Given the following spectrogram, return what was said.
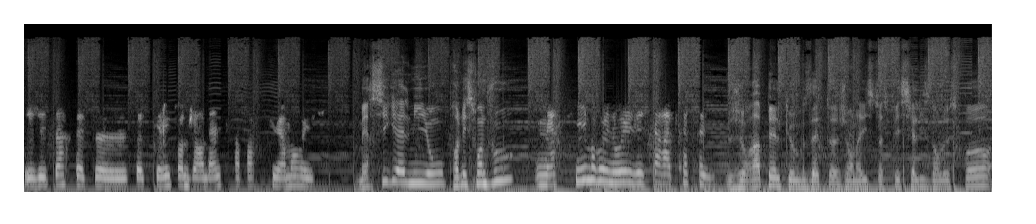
et j'espère que cette cette série sur Jordan sera particulièrement réussie. Merci Gaël Millon, prenez soin de vous. Merci Bruno et j'espère à très très vite. Je rappelle que vous êtes journaliste spécialiste dans le sport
